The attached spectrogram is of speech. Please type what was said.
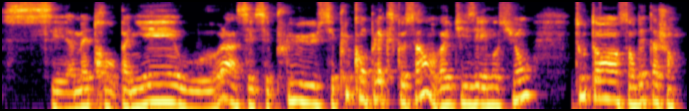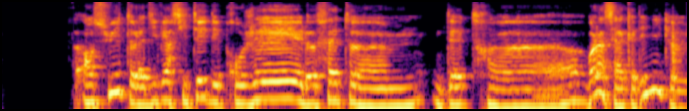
c'est à mettre au panier ou voilà, c'est plus complexe que ça. On va utiliser l'émotion tout en s'en détachant. Ensuite, la diversité des projets, le fait euh, d'être, euh, voilà, c'est académique. Euh,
